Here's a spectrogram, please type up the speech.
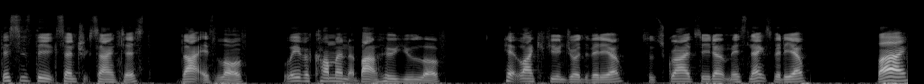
this is the eccentric scientist. That is love. Leave a comment about who you love. Hit like if you enjoyed the video. Subscribe so you don't miss next video. Bye!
